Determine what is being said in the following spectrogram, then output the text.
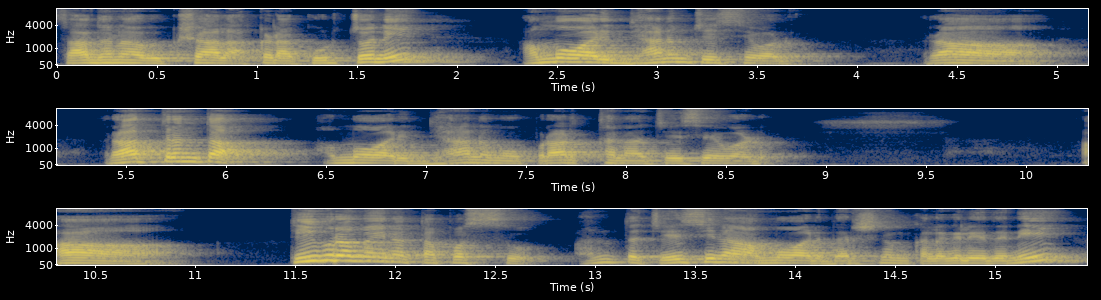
సాధనా వృక్షాలు అక్కడ కూర్చొని అమ్మవారి ధ్యానం చేసేవాడు. రా రాత్రంతా అమ్మవారి ధ్యానము ప్రార్థన చేసేవాడు. ఆ తీవ్రమైన తపస్సు అంత చేసిన అమ్మవారి దర్శనం కలగలేదని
